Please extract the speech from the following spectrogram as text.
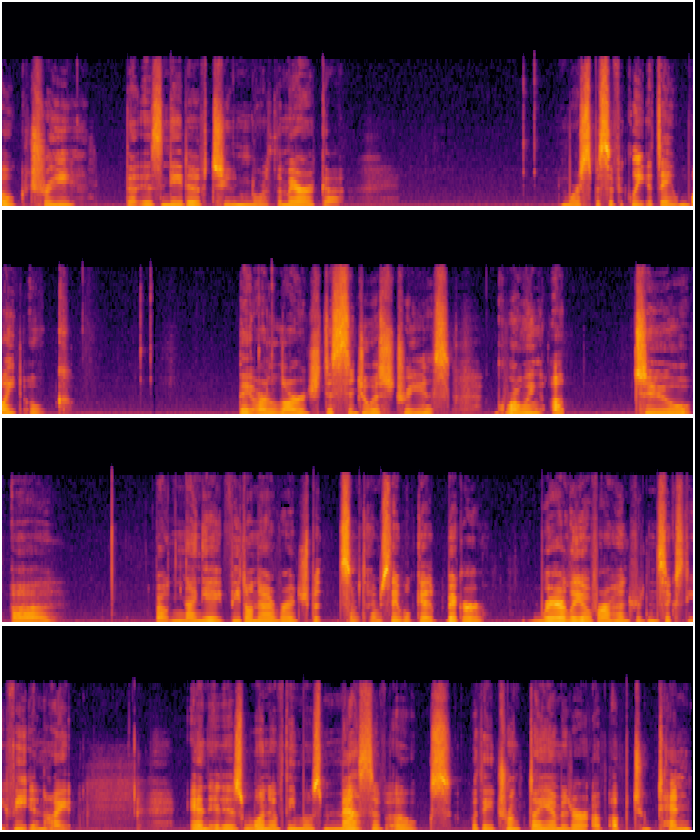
oak tree that is native to North America. More specifically, it's a white oak. They are large deciduous trees growing up to uh, about 98 feet on average, but sometimes they will get bigger rarely over 160 feet in height. And it is one of the most massive oaks with a trunk diameter of up to 10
